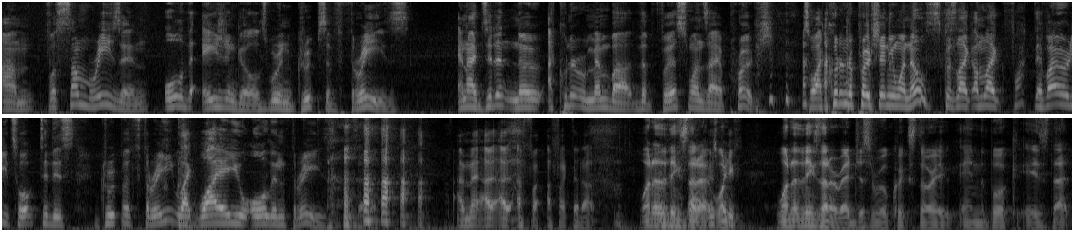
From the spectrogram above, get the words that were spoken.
um, for some reason, all the Asian girls were in groups of threes. And I didn't know, I couldn't remember the first ones I approached. so I couldn't approach anyone else. Because, like, I'm like, fuck, have I already talked to this group of three? Like, why are you all in threes? So, I, me- I, I, I, fu- I fucked it up. One of the things that I one, one of the things that I read, just a real quick story in the book, is that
